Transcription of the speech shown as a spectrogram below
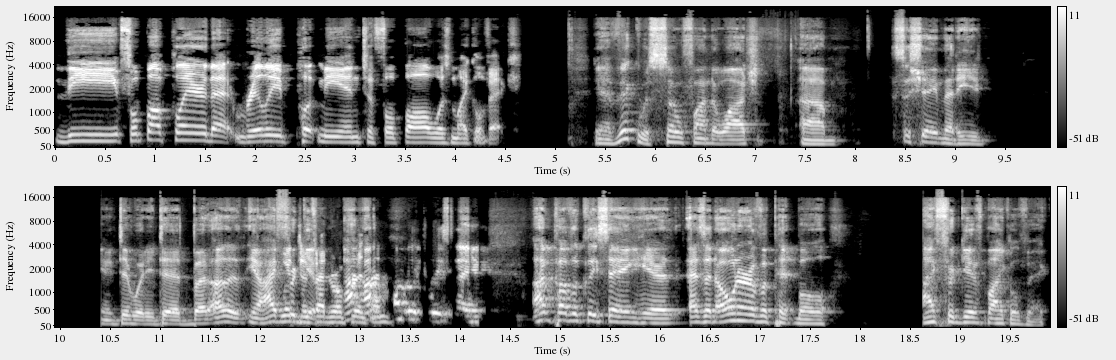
the football player that really put me into football was Michael Vick. Yeah, Vick was so fun to watch. Um, it's a shame that he you know, did what he did, but other, you know, I Went forgive. Federal prison. I, I'm publicly saying, I'm publicly saying here, as an owner of a pit bull, I forgive Michael Vick.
